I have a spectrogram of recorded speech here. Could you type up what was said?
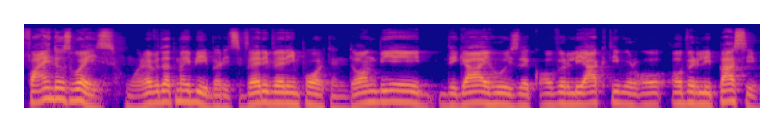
find those ways whatever that may be but it's very very important. Don't be the guy who is like overly active or overly passive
